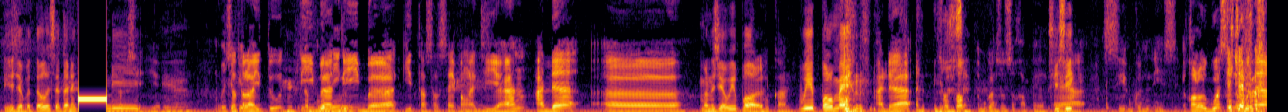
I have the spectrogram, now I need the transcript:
Iya siapa tahu setannya di iya, Iya. Setelah itu tiba-tiba kita selesai pengajian ada eh manusia Wipol. bukan Wipol man. ada Sosok? bukan sosok apa ya Sisik? Kayak si bukan iya, si- kalau gue sih nyebutnya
